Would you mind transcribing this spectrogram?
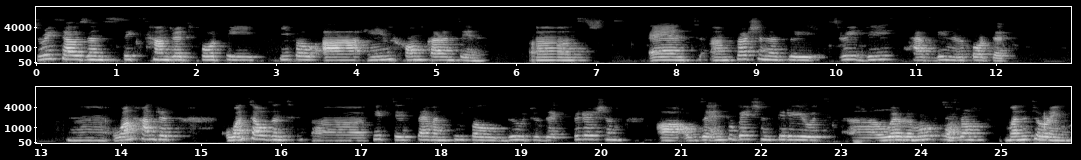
3,640 people are in home quarantine. Uh, and unfortunately, three deaths have been reported. Uh, 100 1,057 people due to the expiration uh, of the incubation period uh, were removed from monitoring.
